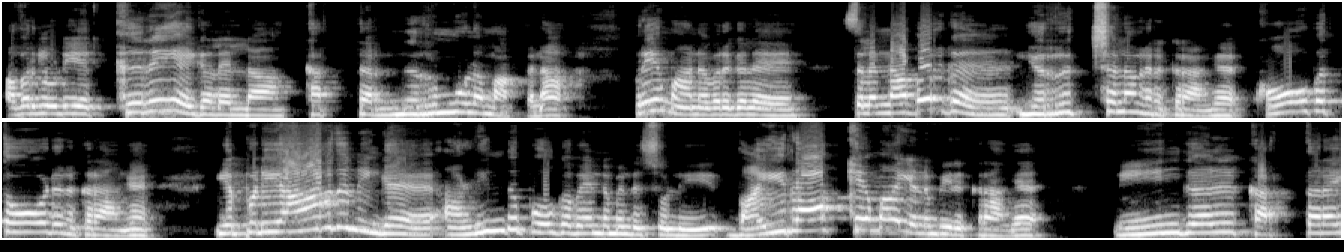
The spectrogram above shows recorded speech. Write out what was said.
அவர்களுடைய கிரியைகள் எல்லாம் கத்தர் நிர்மூலமாக்கினார். பிரியமானவர்களே சில நபர்கள் எரிச்சலம் இருக்கிறாங்க கோபத்தோடு இருக்கிறாங்க. எப்படியாவது நீங்க அழிந்து போக வேண்டும் என்று சொல்லி வைராக்கியமா எழும்பி இருக்கிறாங்க. நீங்கள் கர்த்தரை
